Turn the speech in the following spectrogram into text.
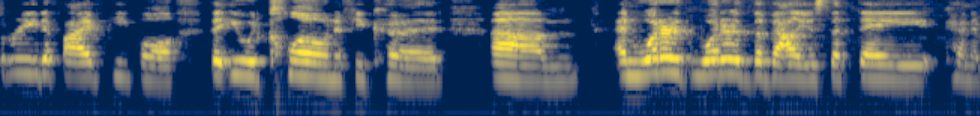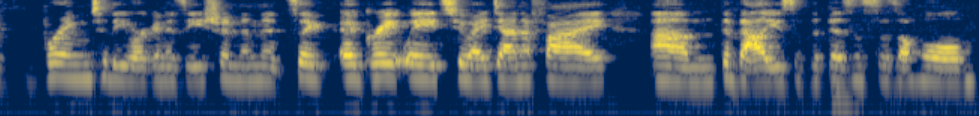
three to five people that you would clone if you could. Um, and what are what are the values that they kind of bring to the organization. And it's a, a great way to identify um, the values of the business as a whole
